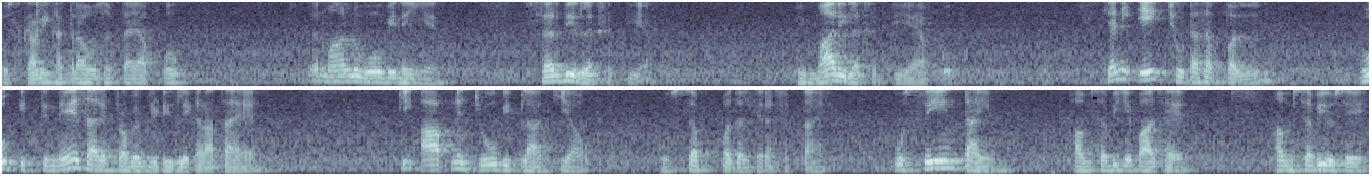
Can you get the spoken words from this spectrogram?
उसका भी खतरा हो सकता है आपको। अगर मान लो वो भी नहीं है। सर्दी लग सकती है आपको। बीमारी लग सकती है आपको। यानी एक छोटा सा पल वो इतने सारे प्रोबेबिलिटीज़ लेकर आता है कि आपने जो भी प्लान किया हो, वो सब बदल के रख सकता है। वो सेम टाइम हम सभी के पास है। हम सभी उसे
